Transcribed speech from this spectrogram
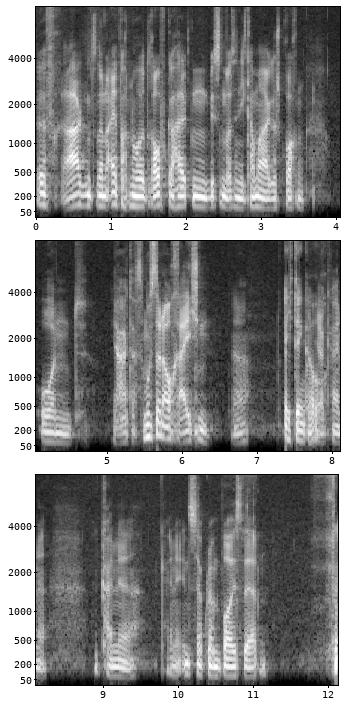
äh, Fragen, sondern einfach nur draufgehalten, ein bisschen was in die Kamera gesprochen. Und ja, das muss dann auch reichen. Ja, Ich denke auch. ja keine, keine, keine Instagram-Boys werden.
